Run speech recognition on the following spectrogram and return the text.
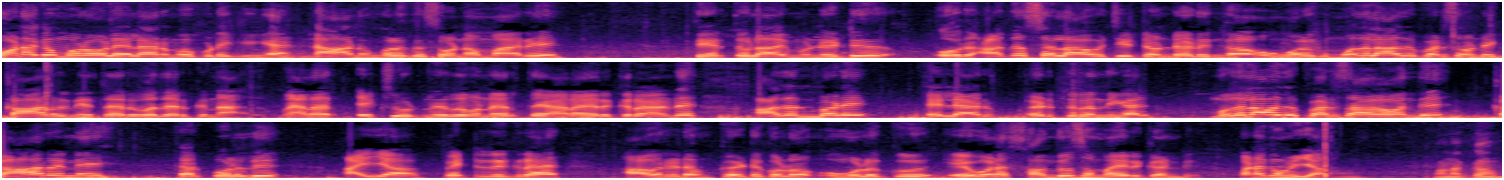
வணக்கம் உறவுல எல்லாரும் பிடிக்குங்க. நான் உங்களுக்கு சொன்ன மாதிரி தேர்த்துலாய் முன்னிட்டு ஒரு அதசலாவை சீட்டொண்டு எடுங்க. உங்களுக்கு முதலாவது பரிசோண்டை காரணியை தருவதற்கு நான் மேலர் எக்ஸூட் நிறுவனர் தயாராக இருக்கிறாரு. அதன்படி எல்லாரும் எடுத்திருந்தீங்க முதலாவது பரிசாக வந்து காரனை தற்பொழுது ஐயா பெற்றிருக்கிறார். அவரிடம் கேட்டுக்கொள்றோம் உங்களுக்கு எவ்வளோ சந்தோஷமாக இருக்கண்டு வணக்கம் ஐயா. வணக்கம்.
